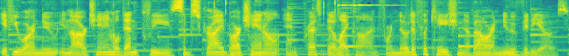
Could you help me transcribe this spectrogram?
If you are new in our channel then please subscribe our channel and press bell icon for notification of our new videos.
